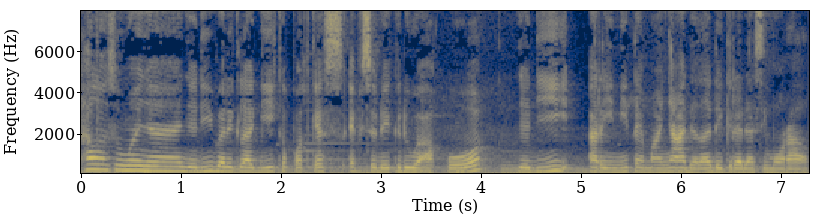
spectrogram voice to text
Halo semuanya, jadi balik lagi ke podcast episode kedua aku. Jadi hari ini temanya adalah degradasi moral.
